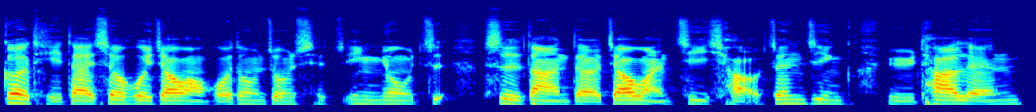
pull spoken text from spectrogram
个体在社会交往活动中应用适适当的交往技巧，增进与他人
